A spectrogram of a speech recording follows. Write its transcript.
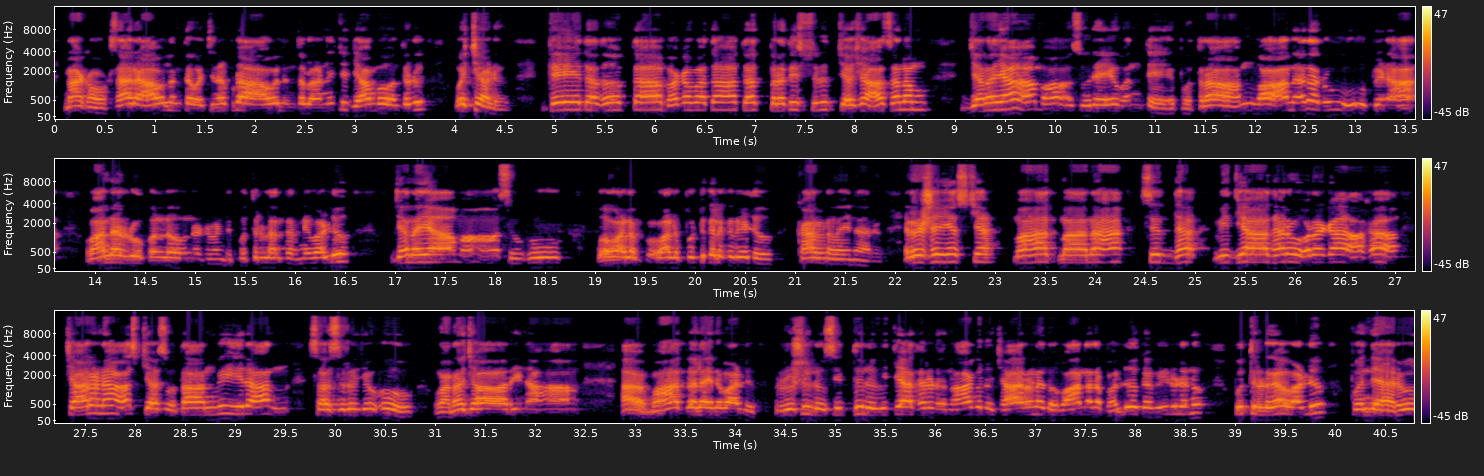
నాకు ఒకసారి ఆవలింత వచ్చినప్పుడు ఆ ఆవలింతలో నుంచి జాంబవంతుడు వచ్చాడు. తే తదోక్త భగవత తత్ప్రతిశ్రుత్య శాసనం. జనయామాసురే వంతే పుత్రాన్ వానర రూపిణ వానర రూపంలో ఉన్నటువంటి పుత్రులందరినీ వాళ్ళు జనయామాసు వాళ్ళ వాళ్ళ పుట్టుకలకు వీళ్ళు కారణమైనారు. ఋషయశ్చ మహాత్మాన సిద్ధ విద్యాధరోరగాహ చారణాశ్చ సుతాన్ వీరాన్ ససృజు వనచారిణ. ఆ మహాత్ములైన వాళ్ళు ఋషులు సిద్ధులు విద్యాధరుడు నాగులు చారణలు వానర భల్లూక వీరులను పుత్రులుగా వాళ్ళు పొందారు.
